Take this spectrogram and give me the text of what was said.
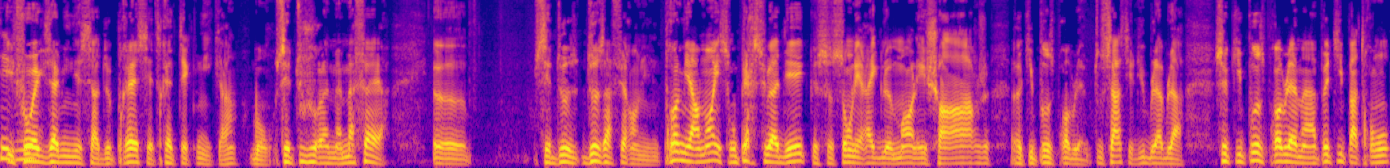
il faut examiner ça de près, c'est très technique. hein. Bon, c'est toujours la même affaire. Euh, c'est deux, deux affaires en une. Premièrement, ils sont persuadés que ce sont les règlements, les charges euh, qui posent problème. Tout ça, c'est du blabla. Ce qui pose problème à un petit patron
